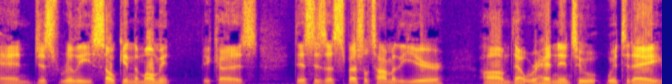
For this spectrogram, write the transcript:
and just really soak in the moment because this is a special time of the year um, that we're heading into with today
